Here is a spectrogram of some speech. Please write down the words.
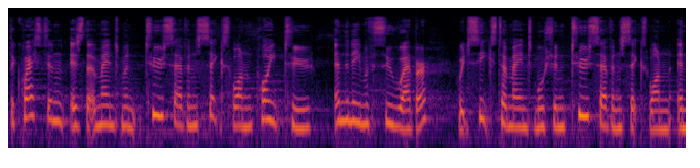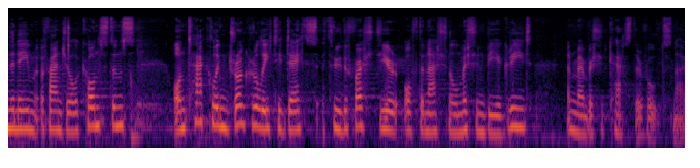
The question is that Amendment 2761.2 in the name of Sue Webber, which seeks to amend Motion 2761 in the name of Angela Constance on tackling drug-related deaths through the first year of the National Mission be agreed, and members should cast their votes now.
